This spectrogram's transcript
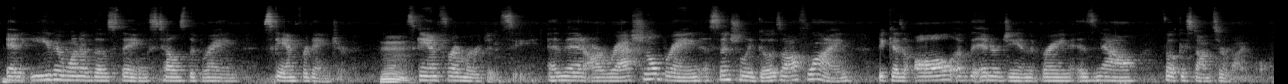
Hmm. And either one of those things tells the brain, scan for danger, hmm. scan for emergency. And then our rational brain essentially goes offline because all of the energy in the brain is now focused on survival.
